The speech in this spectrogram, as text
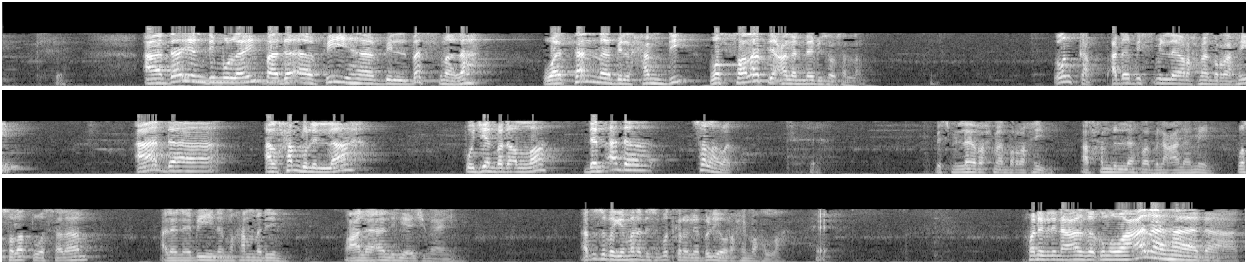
Ada yang dimulai pada fiha bil basmalah wa sanna bil hamdi was salati ala nabi SAW. Lengkap. Ada bismillahirrahmanirrahim. Ada alhamdulillah. Pujian pada Allah. Dan ada salawat. Bismillahirrahmanirrahim. Alhamdulillah rabbil alamin. Wassalatu wassalam ala nabiyina Muhammadin wa ala alihi ajma'in. Atau sebagaimana disebutkan oleh beliau rahimahullah.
